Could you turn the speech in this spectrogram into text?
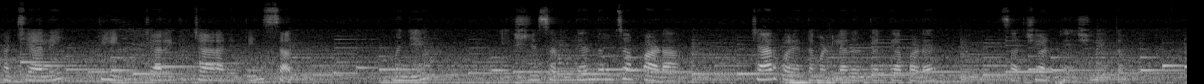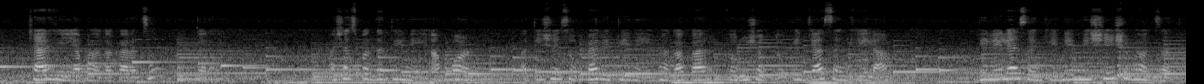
ह्याचे आले तीन चार एक चार आणि तीन सात. म्हणजे एकशे सत्त्याण्णवचा पाडा. चारपर्यंत म्हटल्यानंतर त्या पाड्यात सातशे अठ्ठ्याऐंशी येतं. चार हे या भागाकाराचं उत्तर आहे. अशाच पद्धतीने आपण अतिशय सोप्या रीतीने भागाकार करू शकतो की ज्या संख्येला दिलेल्या संख्येने निशेष भाग जातो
